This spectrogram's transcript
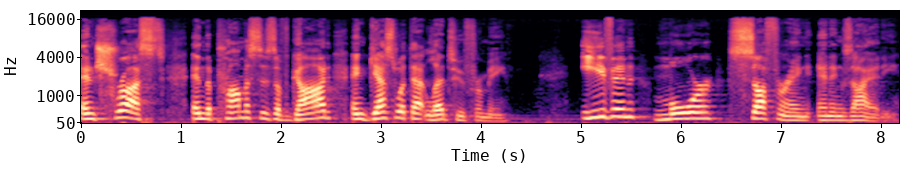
and trust in the promises of God. And guess what that led to for me? Even more suffering and anxiety.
